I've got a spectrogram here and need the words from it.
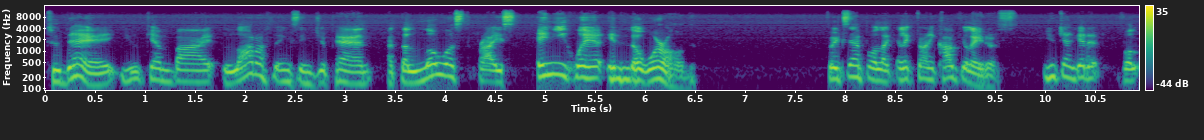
today you can buy a lot of things in Japan at the lowest price anywhere in the world. For example, like electronic calculators, you can get it for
